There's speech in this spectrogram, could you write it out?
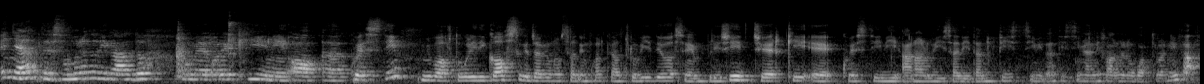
e niente, sto morendo di caldo, come orecchini ho uh, questi, mi porto quelli di COS che già vi ho mostrato in qualche altro video, semplici, cerchi e questi di Ana Luisa di tantissimi, tantissimi anni fa, almeno 4 anni fa.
